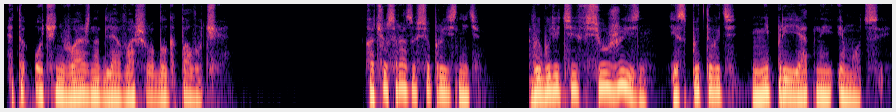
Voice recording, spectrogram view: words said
Это очень важно для вашего благополучия. Хочу сразу все прояснить. Вы будете всю жизнь испытывать неприятные эмоции.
